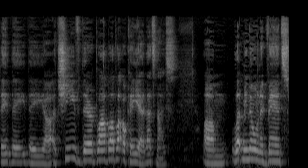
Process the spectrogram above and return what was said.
they they, they uh, achieved their blah blah blah. Okay, yeah, that's nice. Um, let me know in advance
